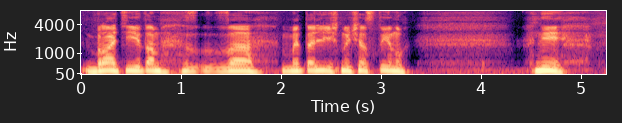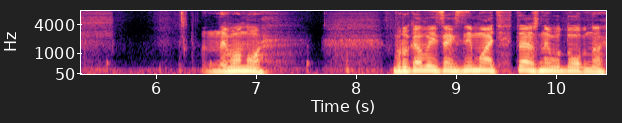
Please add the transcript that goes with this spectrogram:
брати її там за металічну частину. Ні. Не воно. В рукавицях знімати теж неудобно.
